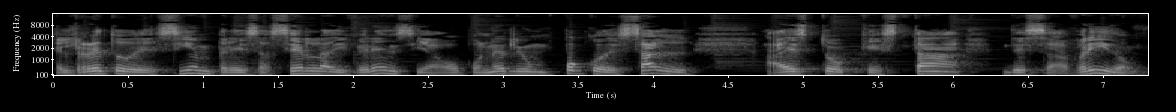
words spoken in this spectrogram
El reto de siempre es hacer la diferencia o ponerle un poco de sal a esto que está desabrido.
